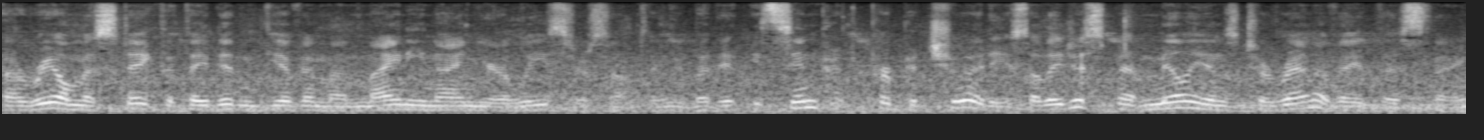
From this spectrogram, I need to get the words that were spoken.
a, real mistake that they didn't give him a 99-year lease or something, but it, it's in perpetuity, so they just spent millions to renovate this thing,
